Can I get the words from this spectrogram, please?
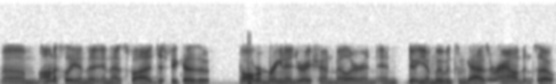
Um, honestly, in the in that spot, just because of Auburn bringing in Dreshun Miller and and you know moving some guys around, and so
